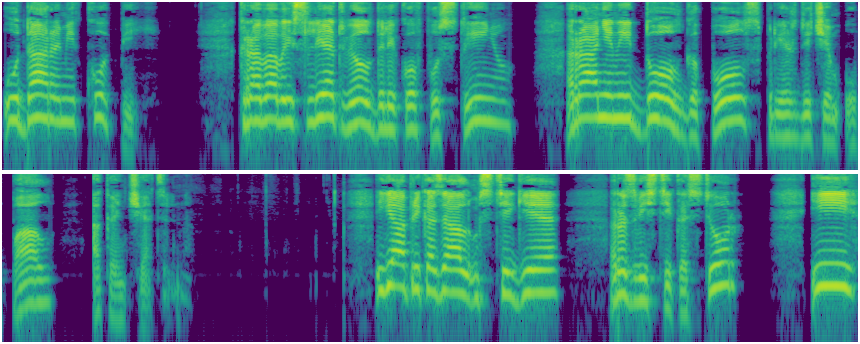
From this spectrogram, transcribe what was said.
ударами копий. Кровавый след вел далеко в пустыню. Раненый долго полз, прежде чем упал окончательно. Я приказал Мстеге развести костер и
